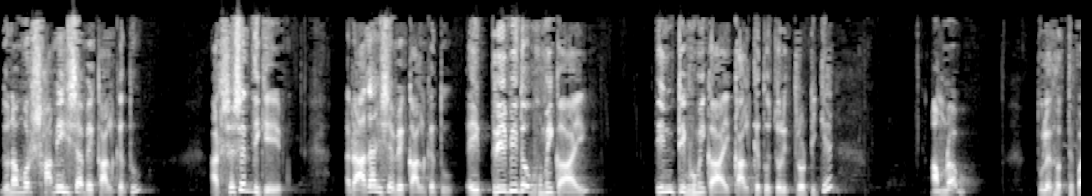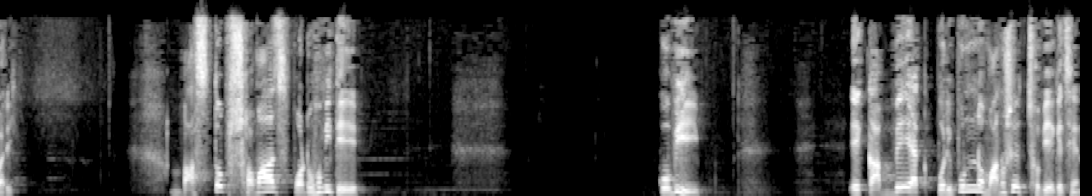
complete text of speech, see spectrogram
দু নম্বর স্বামী হিসাবে কালকেতু, আর শেষের দিকে রাজা হিসেবে কালকেতু। এই ত্রিবিধ ভূমিকায়, তিনটি ভূমিকায় কালকেতু চরিত্রটিকে আমরা তুলে ধরতে পারি। বাস্তব সমাজ পটভূমিতে কবি এ কাব্যে এক পরিপূর্ণ মানুষের ছবি এঁকেছেন।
